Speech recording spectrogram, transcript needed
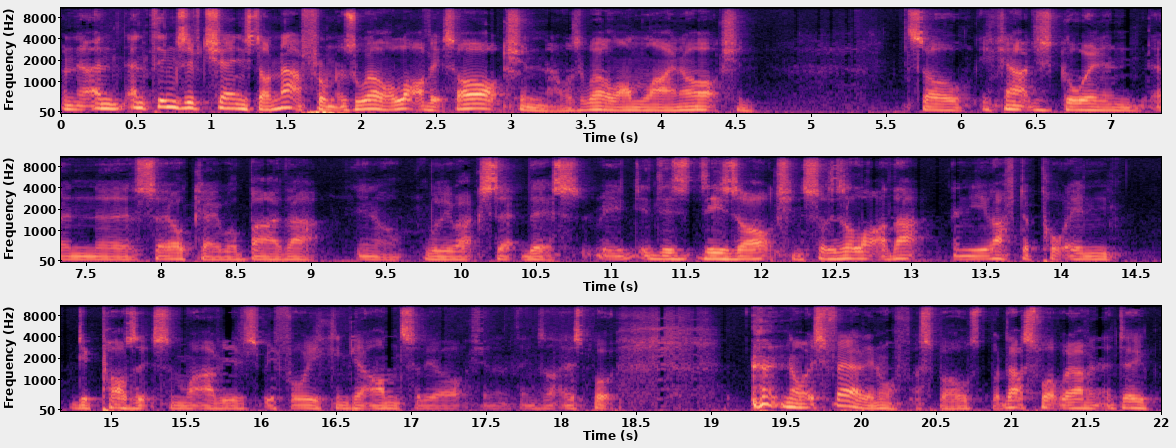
And, and and things have changed on that front as well. A lot of it's auction now as well, online auction. So you can't just go in and, and uh, say, okay, we'll buy that. You know, will you accept this? These auctions, so there's a lot of that, and you have to put in deposits and what have you before you can get onto the auction and things like this. But no, it's fair enough, I suppose. But that's what we're having to do.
